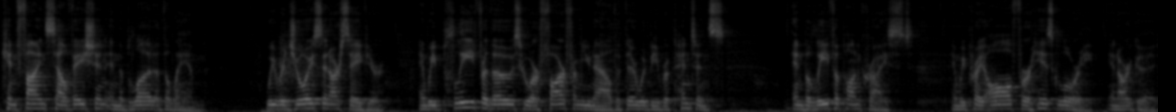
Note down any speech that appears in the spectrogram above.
can find salvation in the blood of the Lamb. We rejoice in our Savior, and we plead for those who are far from you now that there would be repentance and belief upon Christ. And we pray all for his glory and our good.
